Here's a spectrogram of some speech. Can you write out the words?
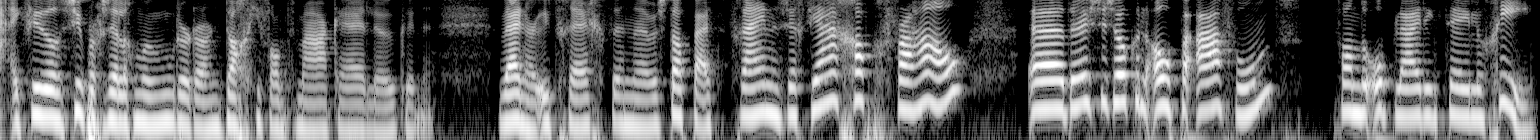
Nou, ik vind het super gezellig om mijn moeder daar een dagje van te maken. Hè. Leuk. En, eh, wij naar Utrecht en eh, we stappen uit de trein en zegt... Ja, grappig verhaal. Eh, er is dus ook een open avond van de opleiding theologie.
